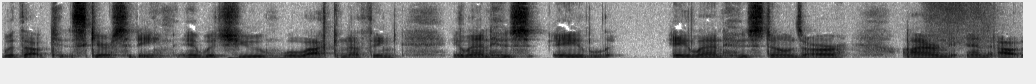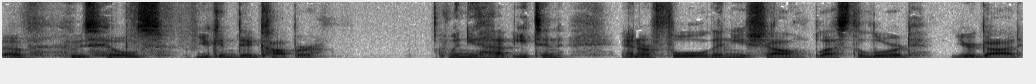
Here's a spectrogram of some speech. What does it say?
without scarcity, in which you will lack nothing, a land whose a, a land whose stones are iron, and out of whose hills you can dig copper. When you have eaten and are full, then you shall bless the Lord your God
